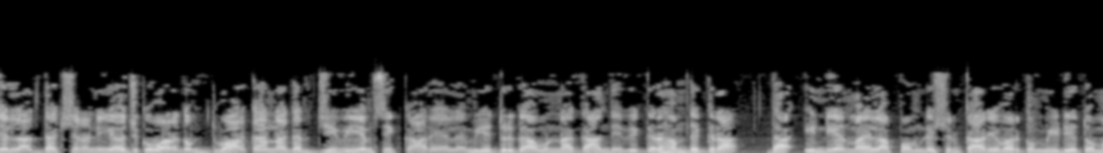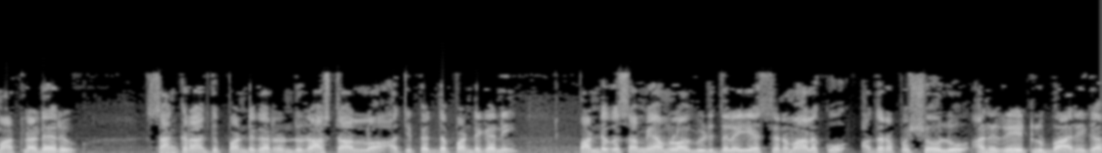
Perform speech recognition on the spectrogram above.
జిల్లా దక్షిణ నియోజకవర్గం ద్వారకా నగర్ జీవీఎంసీ కార్యాలయం ఎదురుగా ఉన్న గాంధీ విగ్రహం దగ్గర ద ఇండియన్ మహిళా ఫౌండేషన్ కార్యవర్గం మీడియాతో మాట్లాడారు. సంక్రాంతి పండుగ రెండు రాష్ట్రాల్లో అతిపెద్ద పండుగని పండుగ సమయంలో విడుదలయ్యే సినిమాలకు అదరపు షోలు అని రేట్లు భారీగా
